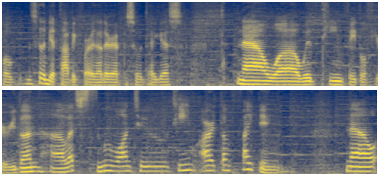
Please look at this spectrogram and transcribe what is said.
folk. That's gonna be a topic for another episode, I guess. Now, uh, with Team Fatal Fury done, uh, let's move on to Team Art of Fighting. Now,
